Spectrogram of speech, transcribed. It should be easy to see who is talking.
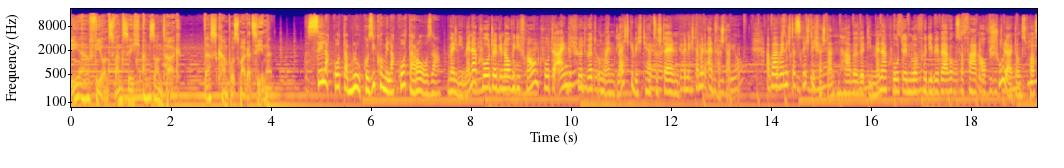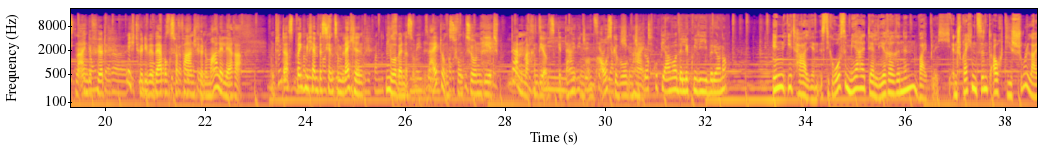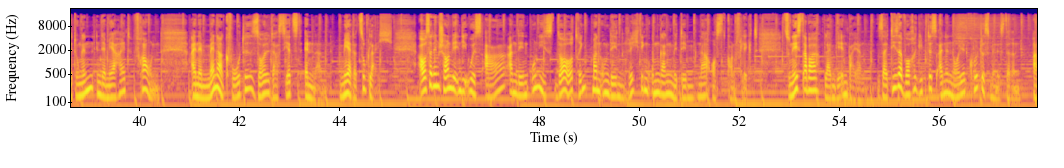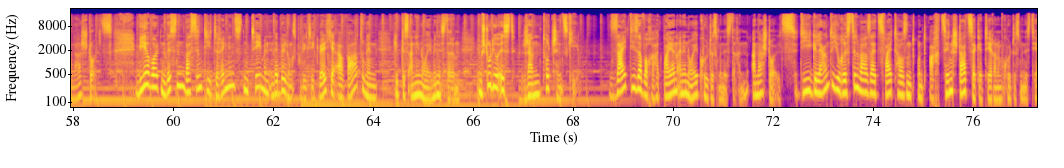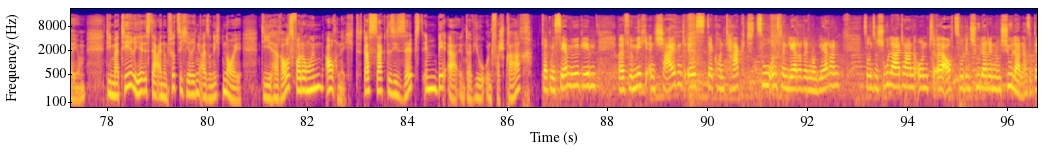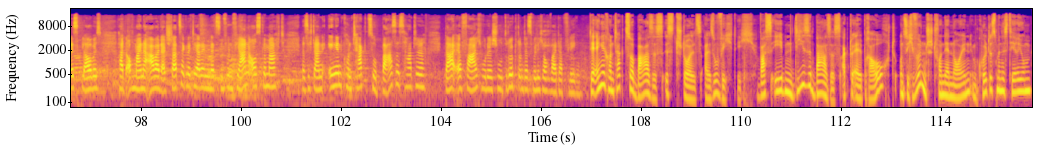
Speaker 1: BR24 am Sonntag. Das Campus-Magazin.
Speaker 2: Wenn die Männerquote genau wie die Frauenquote eingeführt wird, um ein Gleichgewicht herzustellen, bin ich damit einverstanden. Aber wenn ich das richtig verstanden habe, wird die Männerquote nur für die Bewerbungsverfahren auf Schulleitungsposten eingeführt, nicht für die Bewerbungsverfahren für normale Lehrer. Und das bringt mich ein bisschen zum Lächeln. Nur wenn es um Leitungsfunktionen geht, dann machen wir uns Gedanken um Ausgewogenheit.
Speaker 3: In Italien ist die große Mehrheit der Lehrerinnen weiblich. Entsprechend sind auch die Schulleitungen in der Mehrheit Frauen. Eine Männerquote soll das jetzt ändern. Mehr dazu gleich. Außerdem schauen wir in die USA. An den Unis dort ringt man um den richtigen Umgang mit dem Nahostkonflikt. Zunächst aber bleiben wir in Bayern. Seit dieser Woche gibt es eine neue Kultusministerin, Anna Stolz. Wir wollten wissen, was sind die drängendsten Themen in der Bildungspolitik? Welche Erwartungen gibt es an die neue Ministerin? Im Studio ist Jan Toczynski. Seit dieser Woche hat Bayern eine neue Kultusministerin, Anna Stolz. Die gelernte Juristin war seit 2018 Staatssekretärin im Kultusministerium. Die Materie ist der 41-Jährigen also nicht neu, die Herausforderungen auch nicht. Das sagte sie selbst im BR-Interview und versprach,
Speaker 4: ich werde mir sehr Mühe geben, weil für mich entscheidend ist der Kontakt zu unseren Lehrerinnen und Lehrern, zu unseren Schulleitern und äh, auch zu den Schülerinnen und Schülern. Also das, glaube ich, hat auch meine Arbeit als Staatssekretärin in den letzten fünf Jahren ausgemacht, dass ich da einen engen Kontakt zur Basis hatte. Da erfahre ich, wo der Schuh drückt und das will ich auch weiter pflegen.
Speaker 3: Der enge Kontakt zur Basis ist stolz also wichtig. Was eben diese Basis aktuell braucht und sich wünscht von der neuen im Kultusministerium,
